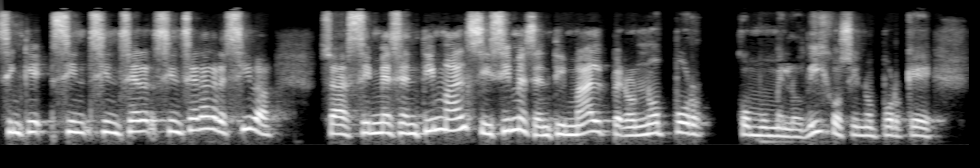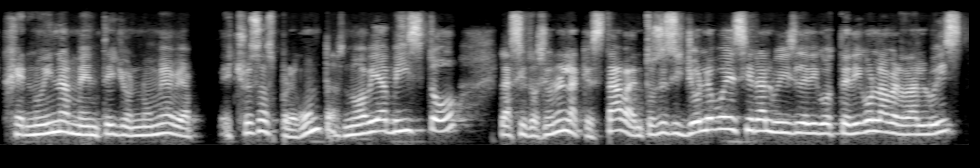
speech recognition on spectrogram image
Sin, que, sin, sin, ser, sin ser agresiva. O sea, si me sentí mal, sí, sí me sentí mal, pero no por como me lo dijo, sino porque genuinamente yo no me había hecho esas preguntas, no había visto la situación en la que estaba. Entonces, si yo le voy a decir a Luis, le digo, te digo la verdad, Luis,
